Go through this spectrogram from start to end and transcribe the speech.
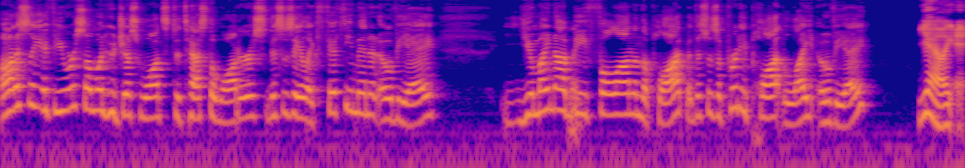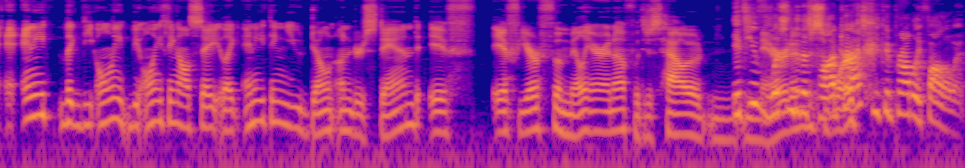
honestly if you are someone who just wants to test the waters, this is a like 50 minute OVA. You might not be full on in the plot, but this is a pretty plot light OVA. Yeah, like any like the only the only thing I'll say like anything you don't understand if if you're familiar enough with just how If you've listened to this podcast, work, you could probably follow it.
